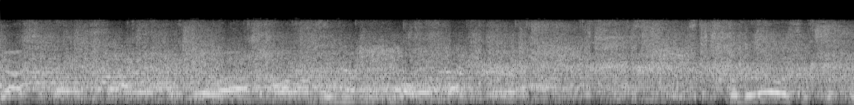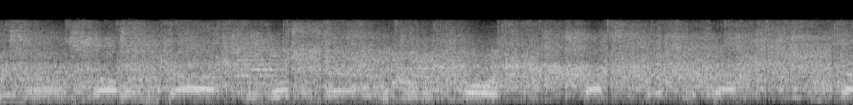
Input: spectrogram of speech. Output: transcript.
Звяки зараз прибила Олан Дем'яник Вова, так? Подивилися частину направо м'яча в ту зону, де не було нікого чекати. Ось ця, ця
